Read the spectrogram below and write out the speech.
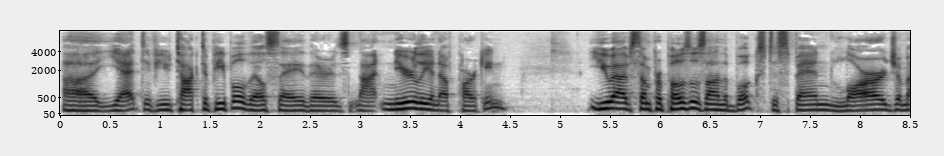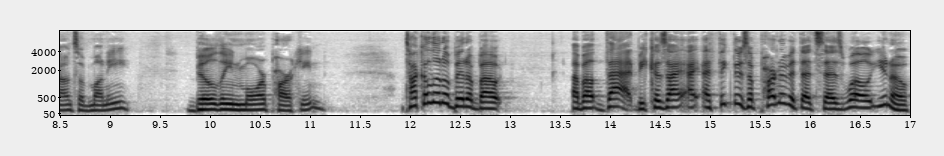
Uh, yet, if you talk to people, they'll say there's not nearly enough parking. You have some proposals on the books to spend large amounts of money building more parking. Talk a little bit about about that because I, I think there's a part of it that says, well, you know,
